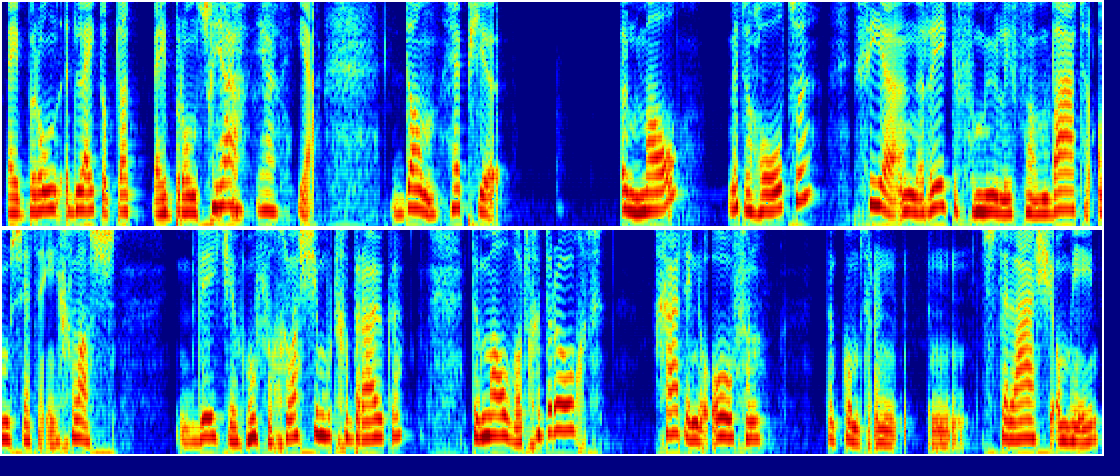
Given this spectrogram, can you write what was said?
Bij bron, het lijkt op dat bij bronschieten. ja, ja. Ja. Dan heb je een mal met een holte. Via een rekenformule van water omzetten in glas. Weet je hoeveel glas je moet gebruiken. De mal wordt gedroogd, gaat in de oven. Dan komt er een, een stellage omheen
